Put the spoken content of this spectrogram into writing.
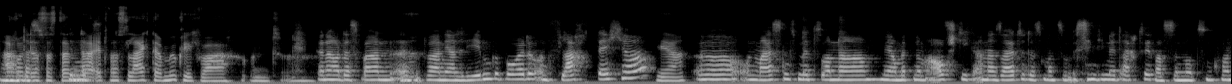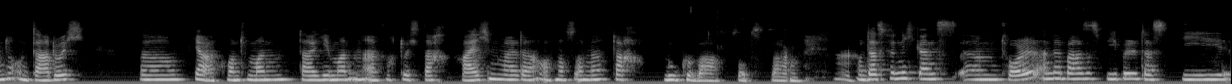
Ach, und das dass es dann da etwas leichter möglich war. Und, äh, genau, das waren ja. Äh, waren ja Lehmgebäude und Flachdächer. Ja. Äh, und meistens mit so einer, ja, mit einem Aufstieg an der Seite, dass man so ein bisschen wie eine Dachterrasse nutzen konnte. Und dadurch, äh, ja, konnte man da jemanden einfach durchs Dach reichen, weil da auch noch so eine Dachluke war, sozusagen. Ah. Und das finde ich ganz ähm, toll an der Basisbibel, dass die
